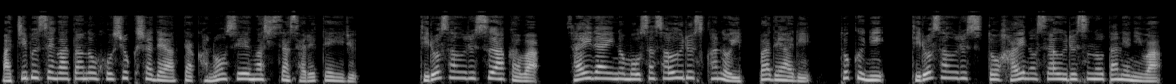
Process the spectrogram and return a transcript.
待ち伏せ型の捕食者であった可能性が示唆されている。ティロサウルス赤は最大のモササウルス科の一派であり、特にティロサウルスとハイノサウルスの種には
